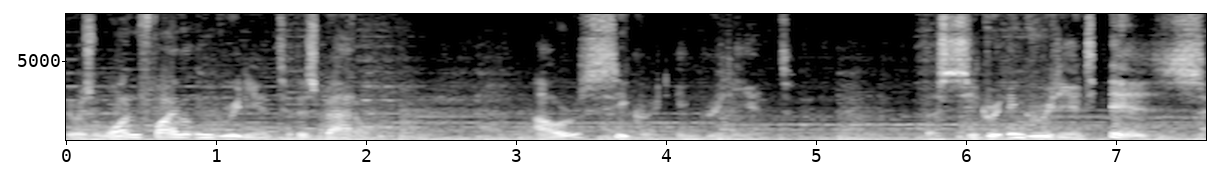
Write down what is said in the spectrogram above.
there is one final ingredient to this battle. Our secret ingredient. The secret ingredient is.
